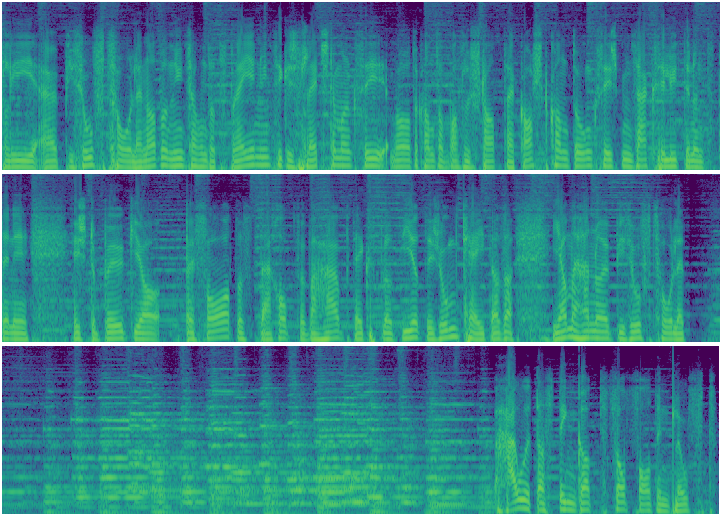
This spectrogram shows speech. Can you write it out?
bisschen etwas aufzuholen. Oder? 1993 war das letzte Mal, gewesen, wo der Kanton Basel-Stadt ein Gastkanton war beim sechs Leuten und dann ist der Bög ja, bevor dass der Kopf überhaupt explodiert ist, umgekehrt. Also ja, wir haben noch etwas aufzuholen. Hauen das Ding gerade sofort in die Luft.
